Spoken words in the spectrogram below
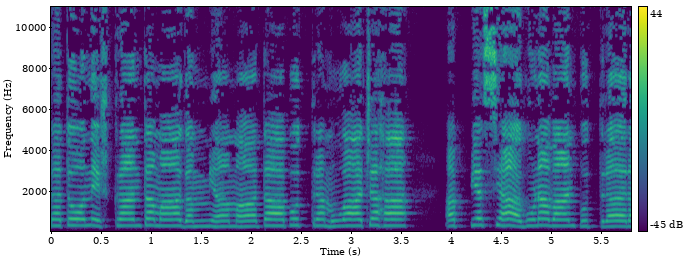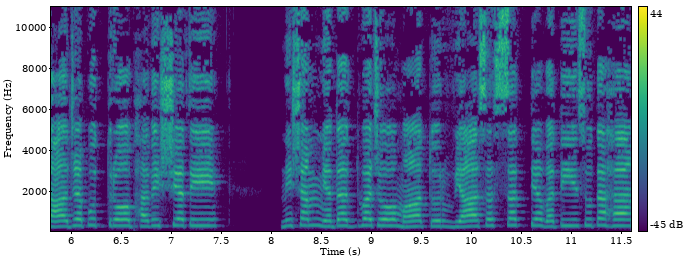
ततो निष्क्रान्तमागम्य माता पुत्रमुवाचः अप्यस्या गुणवान् पुत्र राजपुत्रो भविष्यति। निशम्य तद्वचो मातुर्व्यासः सत्यवती सुतः।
